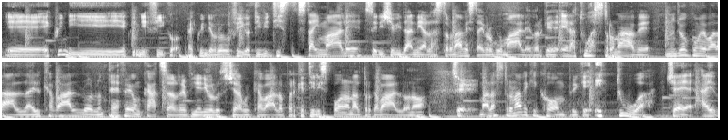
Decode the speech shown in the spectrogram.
E, e quindi, e quindi è figo. E quindi è proprio figo. Ti, ti stai male se ricevi danni all'astronave, stai proprio male perché è la tua astronave. In un gioco come Valhalla, il cavallo non te ne frega un cazzo alla fine di quello che succede a quel cavallo perché ti rispona un altro cavallo, no? Sì. Ma l'astronave che compri, che è tua, cioè hai-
